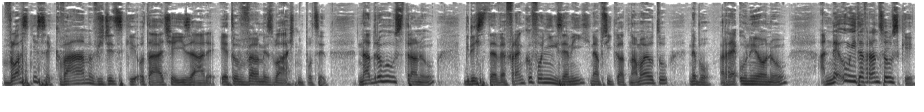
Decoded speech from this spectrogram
Vlastně se k vám vždycky otáčejí zády. Je to velmi zvláštní pocit. Na druhou stranu, když jste ve frankofonních zemích, například na Majotu nebo Reunionu, a neumíte francouzsky,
